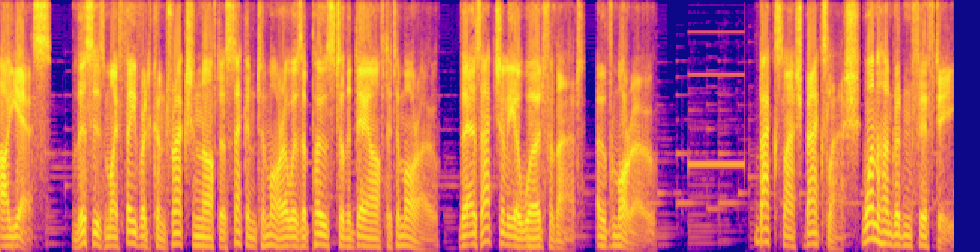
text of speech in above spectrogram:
Ah yes. This is my favorite contraction after second tomorrow as opposed to the day after tomorrow. There's actually a word for that. Overmorrow. Backslash backslash 150.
